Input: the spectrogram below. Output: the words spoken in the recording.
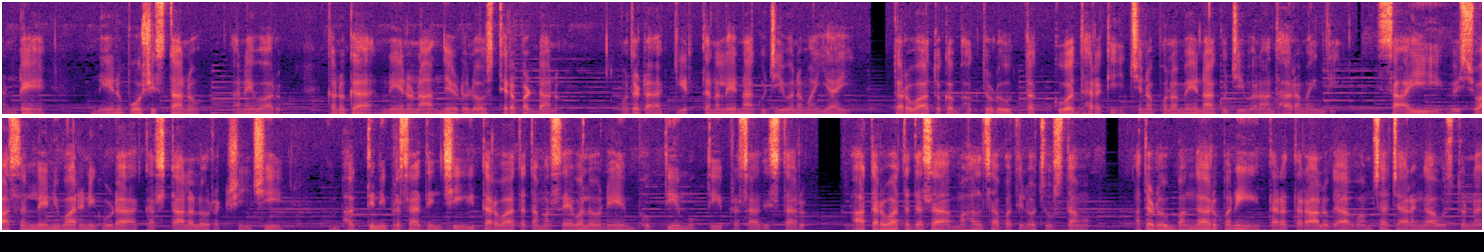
అంటే నేను పోషిస్తాను అనేవారు. కనుక నేను నాందేడులో స్థిరపడ్డాను. మొదట కీర్తనలే నాకు జీవనమయ్యాయి. తరువాత ఒక భక్తుడు తక్కువ ధరకి ఇచ్చిన పొలమే నాకు జీవనాధారమైంది. సాయి విశ్వాసం లేని వారిని కూడా కష్టాలలో రక్షించి భక్తిని ప్రసాదించి తర్వాత తమ సేవలోనే భుక్తి ముక్తి ప్రసాదిస్తారు. ఆ తర్వాత దశ మహల్సాపతిలో చూస్తాము. అతడు బంగారు పని తరతరాలుగా వంశాచారంగా వస్తున్న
